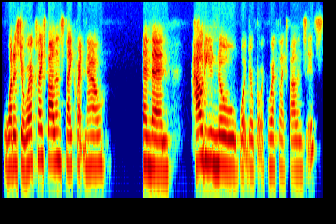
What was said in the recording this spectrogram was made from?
what is your work-life balance like right now? And then how do you know what your work-life balance is?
